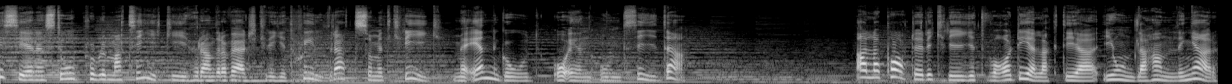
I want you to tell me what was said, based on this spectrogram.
Davis ser en stor problematik i hur andra världskriget skildrats som ett krig med en god och en ond sida. Alla parter i kriget var delaktiga i onda handlingar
